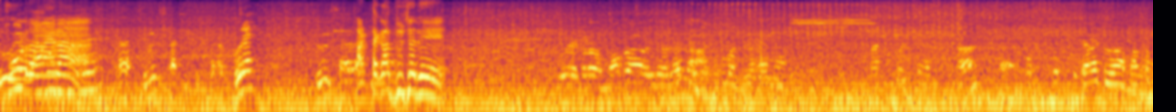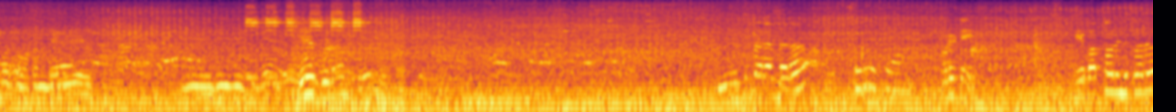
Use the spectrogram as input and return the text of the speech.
చూడరా ఆయన ఒరే అట్టగా చూసేది ఉంటుంది జేబుడు మీ ఇంటి పేరు ఏం పేరు భర్త వాళ్ళ ఇంటి పేరు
